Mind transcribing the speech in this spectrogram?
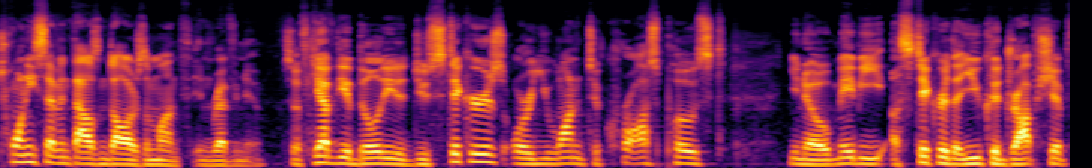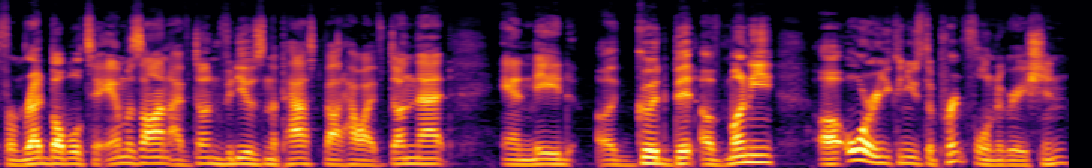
$27,000 a month in revenue. So if you have the ability to do stickers or you wanted to cross post you know, maybe a sticker that you could drop ship from Redbubble to Amazon. I've done videos in the past about how I've done that and made a good bit of money. Uh, or you can use the Printful integration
